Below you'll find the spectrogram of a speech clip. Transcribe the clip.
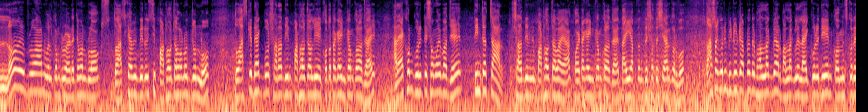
Hello everyone, welcome to rider Zaman vlogs. তো আজকে আমি বেরোইছি পাঠাও চালানোর জন্য। তো আজকে দেখব সারাদিন পাঠাও চালিয়ে কত টাকা ইনকাম করা যায়। আর এখন ঘড়িতে সময় বাজে তিনটা চার। সারাদিন পাঠাও চালায়া কয় টাকা ইনকাম করা যায় তাই আপনাদের সাথে শেয়ার করব। তো আশা করি ভিডিওটি আপনাদের ভালো লাগবে। আর ভালো লাগলে লাইক করে দিন কমেন্টস করে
